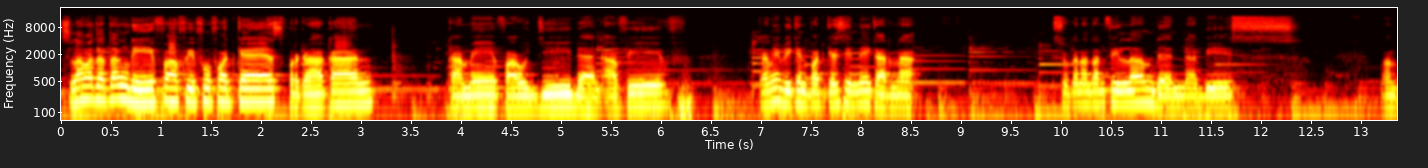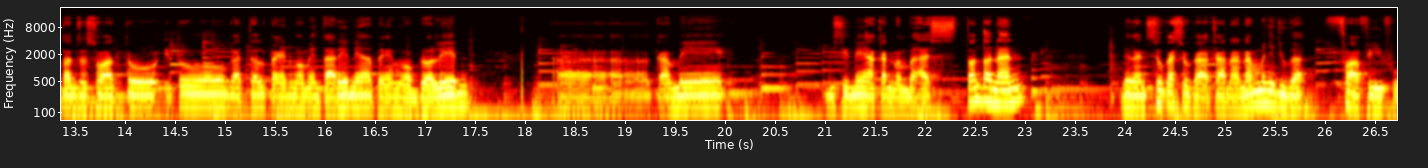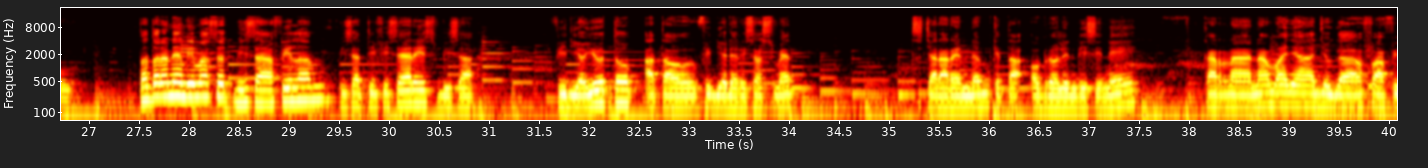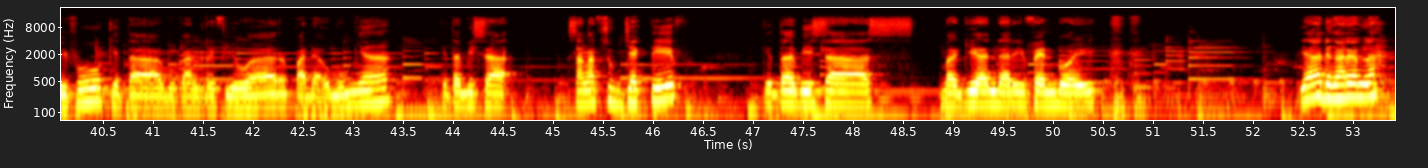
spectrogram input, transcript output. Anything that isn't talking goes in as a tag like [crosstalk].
Selamat datang di Favivu Podcast. Perkenalkan, kami Fauji dan Afif. Kami bikin podcast ini karena suka nonton film dan habis nonton sesuatu itu gatel pengen ngomentarin ya, pengen ngobrolin. Uh, kami di sini akan membahas tontonan dengan suka-suka karena namanya juga Favivu. Tontonan yang dimaksud bisa film, bisa TV series, bisa video YouTube atau video dari sosmed. Secara random kita obrolin di sini. Karena namanya juga Favivu, kita bukan reviewer pada umumnya. Kita bisa sangat subjektif. Kita bisa bagian dari fanboy. [laughs] ya dengarkanlah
